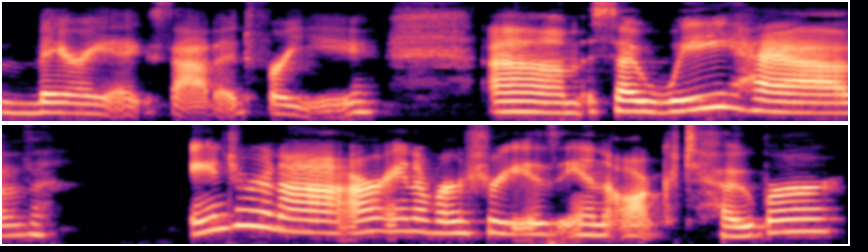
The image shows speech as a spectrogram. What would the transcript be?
Very excited for you. Um, so we have Andrew and I, our anniversary is in October,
